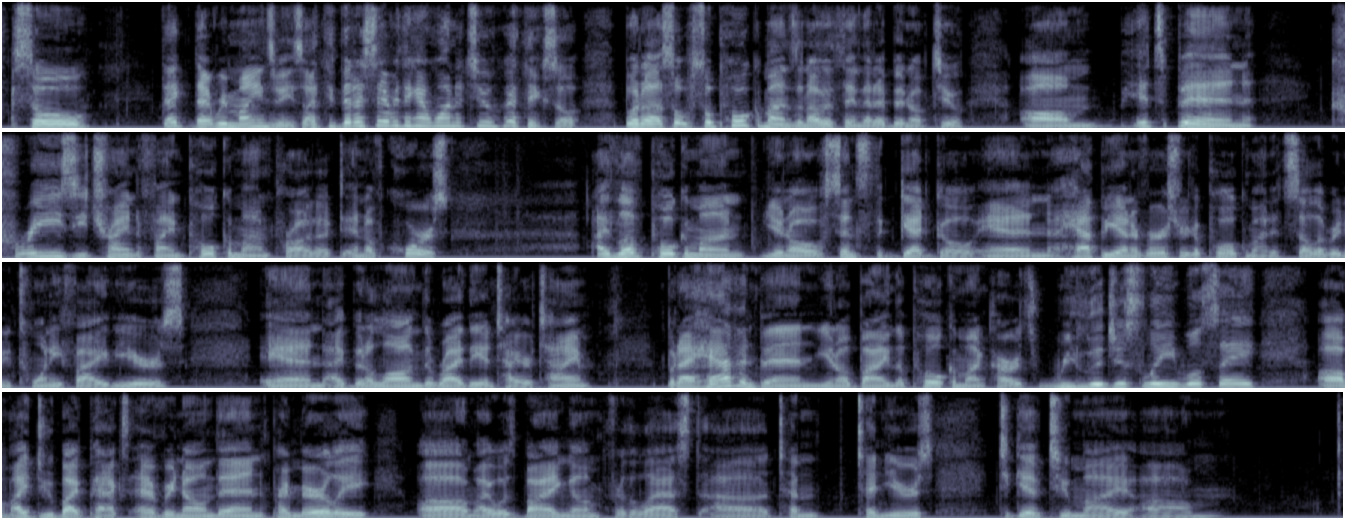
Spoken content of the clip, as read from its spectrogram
So that that reminds me. So I think did I say everything I wanted to? I think so. But uh, so so Pokemon's another thing that I've been up to. Um, it's been crazy trying to find Pokemon product, and of course, I love Pokemon. You know, since the get go, and happy anniversary to Pokemon. It's celebrating 25 years, and I've been along the ride the entire time. But I haven't been, you know, buying the Pokemon cards religiously. We'll say um, I do buy packs every now and then. Primarily, um, I was buying them for the last uh, 10, 10 years to give to my um,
